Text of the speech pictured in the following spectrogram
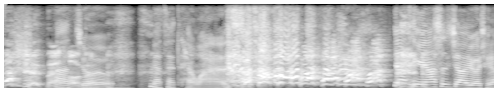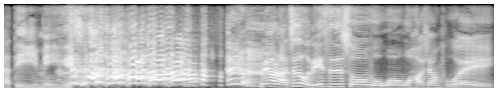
那就要在台湾。要填鸭式教育，而且要第一名。没有啦，就是我的意思是说，我我我好像不会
